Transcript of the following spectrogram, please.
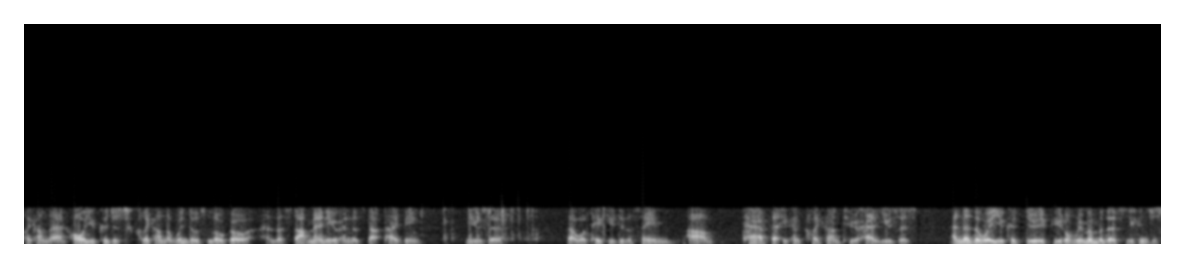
click on that, or you could just click on the Windows logo the start menu and start typing user. That will take you to the same um, tab that you can click on to add users. Another way you could do, if you don't remember this, you can just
